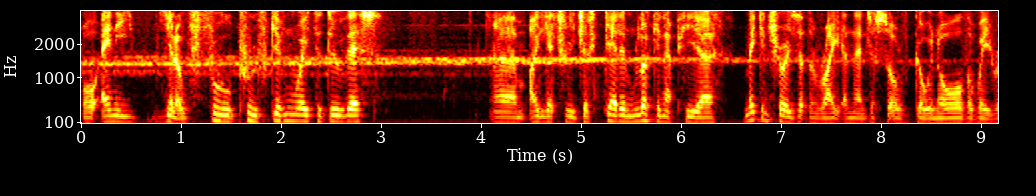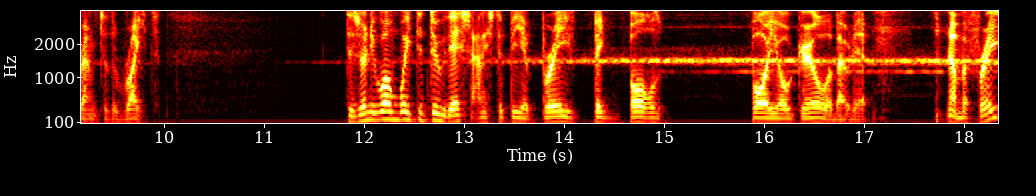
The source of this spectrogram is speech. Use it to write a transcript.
Or any, you know, foolproof given way to do this. Um, I literally just get him looking up here, making sure he's at the right, and then just sort of going all the way around to the right. There's only one way to do this, and it's to be a brave, big balls boy or girl about it. I'm afraid.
